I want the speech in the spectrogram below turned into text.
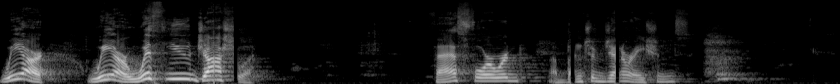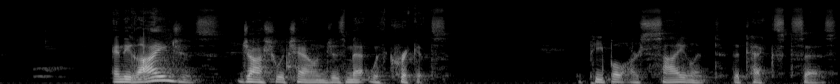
We are we are with you, Joshua. Fast forward a bunch of generations, and Elijah's Joshua challenge is met with crickets. The people are silent, the text says.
